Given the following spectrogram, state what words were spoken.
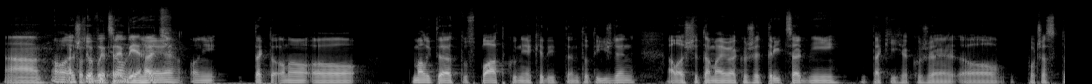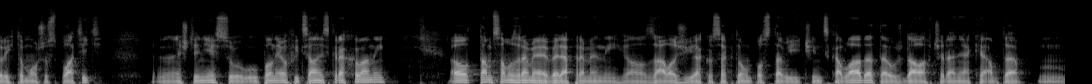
A no, ako to bude prebiehať? Nie. Oni, takto ono, o, mali teda tú splátku niekedy tento týždeň, ale ešte tam majú akože 30 dní takých akože o, počas ktorých to môžu splatiť. Ešte nie sú úplne oficiálne skrachovaní. Tam samozrejme je veľa premenných. Záleží, ako sa k tomu postaví čínska vláda. Tá už dala včera nejaké, alebo tá, um,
